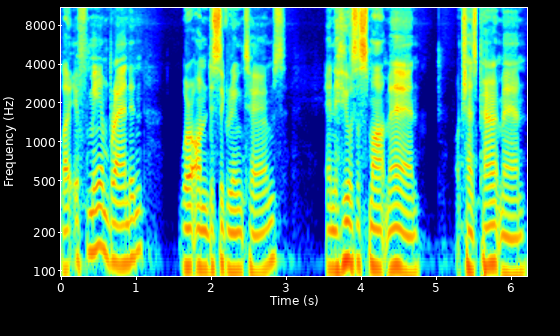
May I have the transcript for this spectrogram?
Like if me and Brandon were on disagreeing terms and if he was a smart man or transparent man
